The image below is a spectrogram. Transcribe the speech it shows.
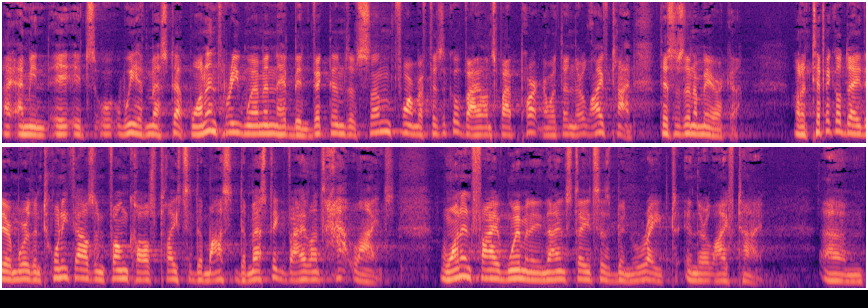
I, I mean, it's, we have messed up. One in three women have been victims of some form of physical violence by a partner within their lifetime. This is in America. On a typical day, there are more than 20,000 phone calls placed to domestic violence hotlines. One in five women in the United States has been raped in their lifetime. Um,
